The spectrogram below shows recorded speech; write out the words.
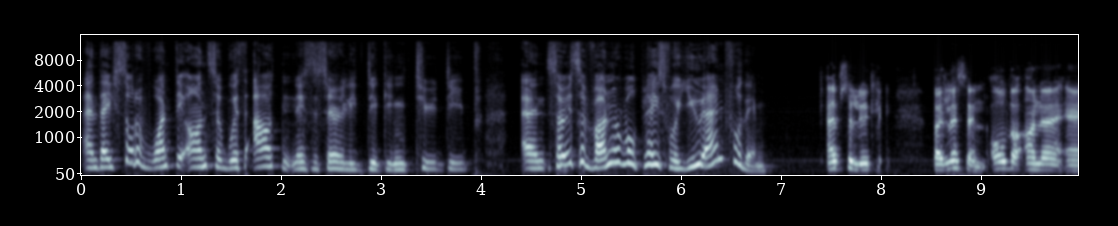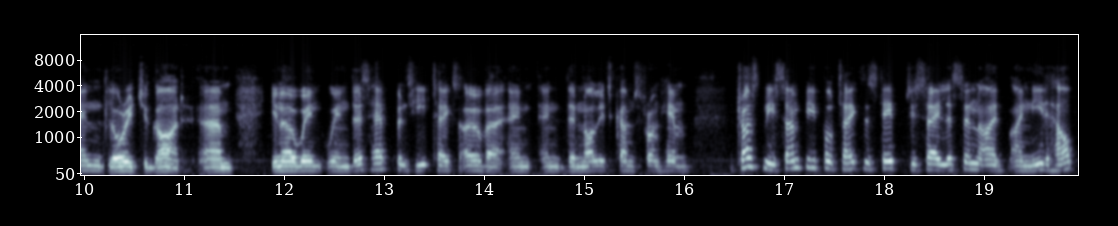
and they sort of want the answer without necessarily digging too deep. And so it's a vulnerable place for you and for them. Absolutely. But listen, all the honor and glory to God. Um, you know, when, when this happens, He takes over and, and the knowledge comes from Him. Trust me, some people take the step to say, listen, I, I need help,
